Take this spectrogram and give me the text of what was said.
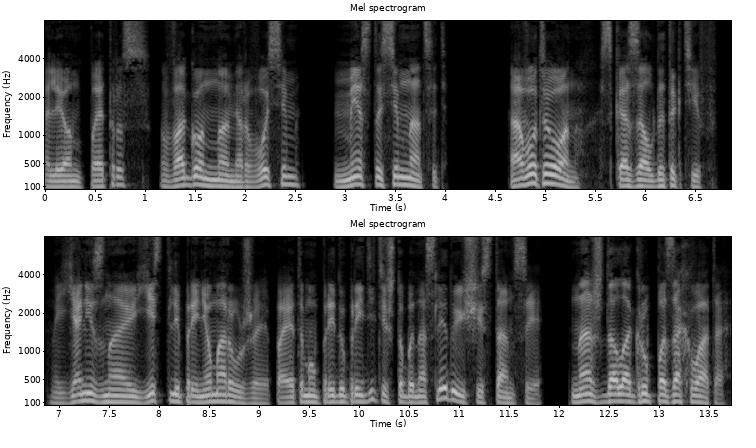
Леон Петрус, вагон номер 8, место 17. «А вот и он», — сказал детектив. «Я не знаю, есть ли при нем оружие, поэтому предупредите, чтобы на следующей станции нас ждала группа захвата».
